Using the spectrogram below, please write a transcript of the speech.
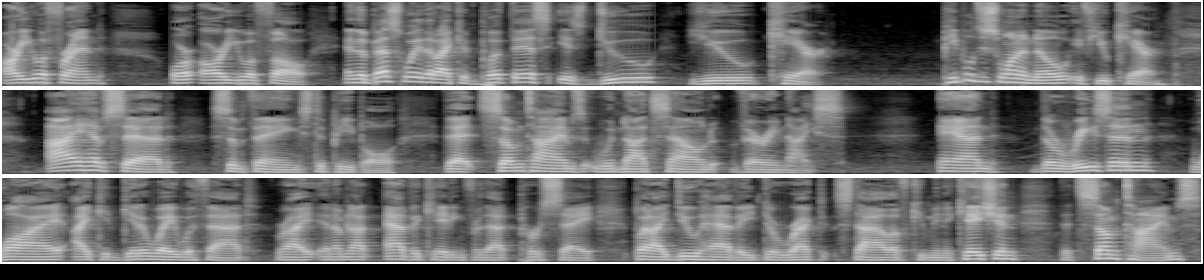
Are you a friend or are you a foe? And the best way that I could put this is do you care? People just want to know if you care. I have said some things to people that sometimes would not sound very nice. And the reason why I could get away with that, right? And I'm not advocating for that per se, but I do have a direct style of communication that sometimes,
